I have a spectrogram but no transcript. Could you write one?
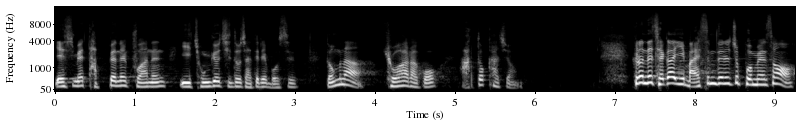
예수님의 답변을 구하는 이 종교 지도자들의 모습 너무나 교활하고 악독하죠. 그런데 제가 이 말씀들을 쭉 보면서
